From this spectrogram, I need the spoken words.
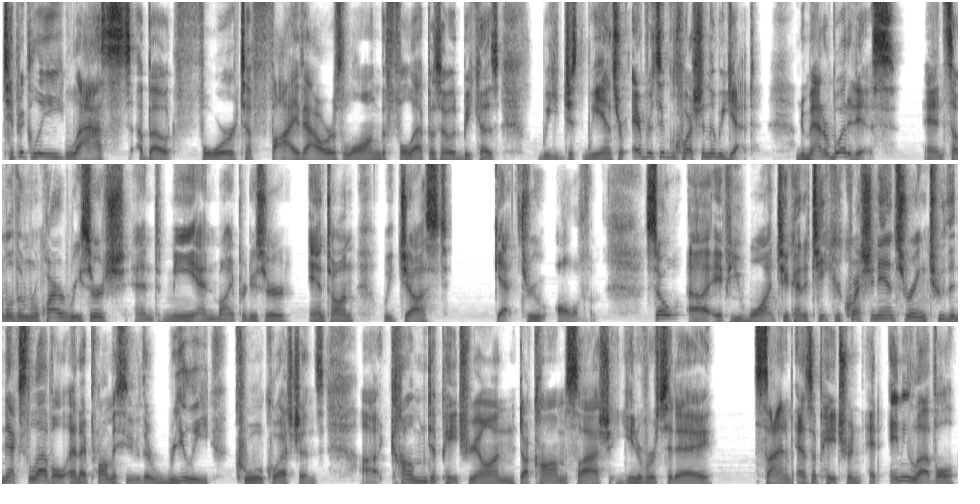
Typically lasts about four to five hours long, the full episode, because we just, we answer every single question that we get, no matter what it is. And some of them require research and me and my producer, Anton, we just get through all of them. So uh, if you want to kind of take your question answering to the next level, and I promise you, they're really cool questions, uh, come to patreon.com slash universe today. Sign up as a patron at any level.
